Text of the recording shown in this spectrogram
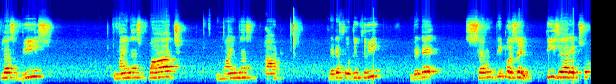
प्लस बीस माइनस पाँच माइनस आठ। बेटे फोर्टी थ्री, बेटे सेवेंटी परसेंट, तीस हज़ार एक सौ।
